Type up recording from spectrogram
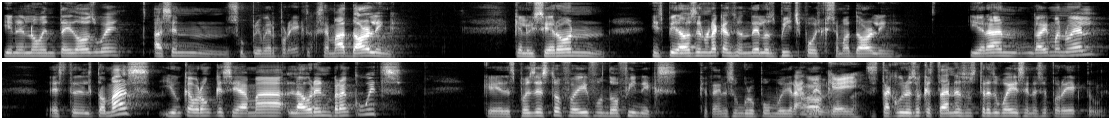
Y en el 92, güey, hacen su primer proyecto que se llama Darling. Que lo hicieron inspirados en una canción de los Beach Boys que se llama Darling. Y eran Guy Manuel, este, el Tomás y un cabrón que se llama Lauren Brankowitz. Que después de esto fue y fundó Phoenix, que también es un grupo muy grande. Ok. Está curioso que están esos tres güeyes en ese proyecto, güey.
